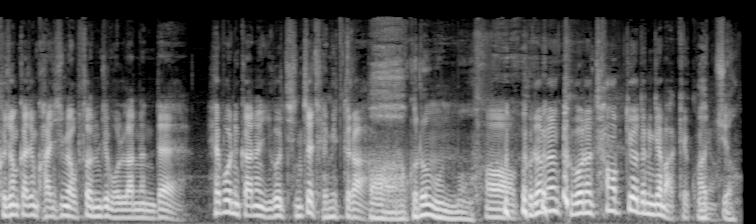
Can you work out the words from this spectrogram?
그 전까지는 관심이 없었는지 몰랐는데 해보니까는 이거 진짜 재밌더라. 어, 그러면 뭐. 어, 그러면 그거는 창업 뛰어드는 게 맞겠군요. 맞죠.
